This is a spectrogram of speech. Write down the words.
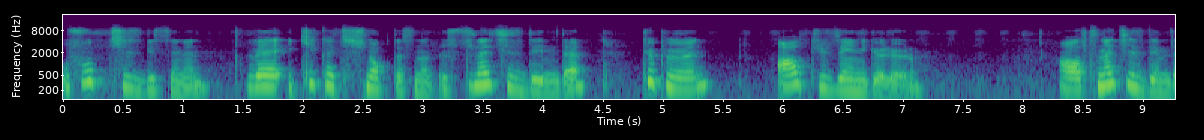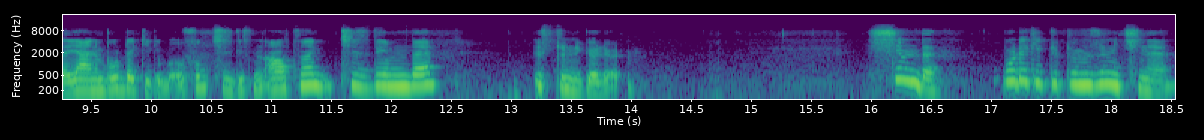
ufuk çizgisinin ve iki kaçış noktasının üstüne çizdiğimde küpümün alt yüzeyini görüyorum. Altına çizdiğimde yani buradaki gibi ufuk çizgisinin altına çizdiğimde üstünü görüyorum. Şimdi buradaki küpümüzün içine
